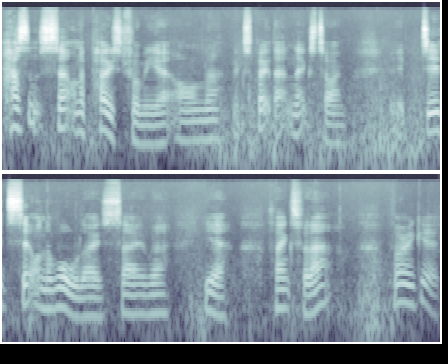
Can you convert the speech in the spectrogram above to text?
Hasn't sat on a post for me yet. I'll uh, expect that next time. It did sit on the wall though, so uh, yeah, thanks for that. Very good.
